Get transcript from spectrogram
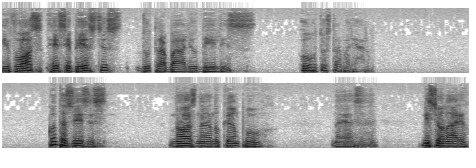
e vós recebestes do trabalho deles. Outros trabalharam. Quantas vezes nós na, no campo né, missionário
